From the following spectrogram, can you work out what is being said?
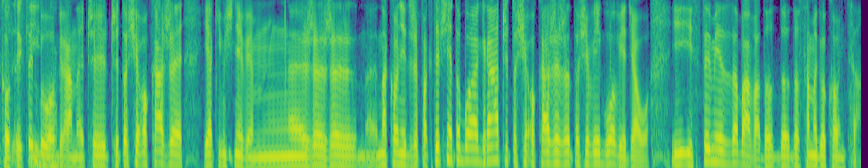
z, z, tym było no. grane. Czy, czy to się okaże jakimś, nie wiem, że, że na koniec, że faktycznie to była gra, czy to się okaże, że to się w jej głowie działo. I, i z tym jest zabawa do, do, do samego końca.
